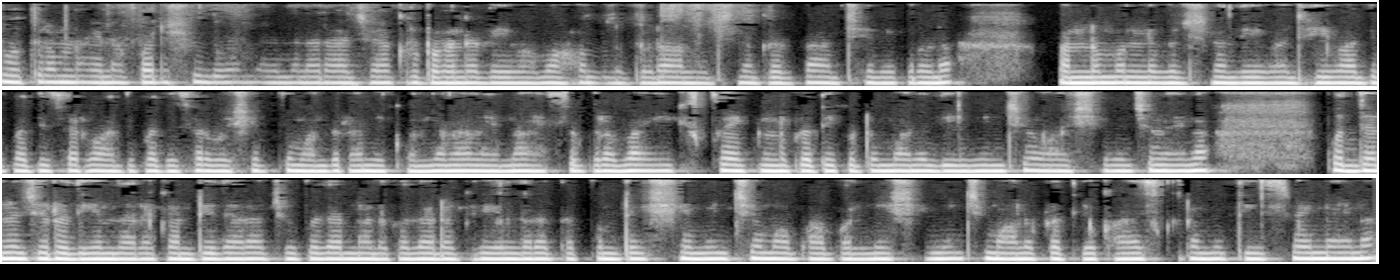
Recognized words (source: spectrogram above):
స్తోత్రం నాయన పరిశుద్ధ మన రాజా కృపగల దేవ మహోన్నతుడ ఆలోచన కర్త ఆశ్చర్యకరుణ అన్నములను విలిచిన దేవ జీవాధిపతి సర్వాధిపతి సర్వశక్తి మందురానికి వందనాలైనా. యశ్వ్రభ ఈ సైకిల్ను ప్రతి కుటుంబాన్ని దీవించి ఆశ్రయించినైనా పొద్దున హృదయం ధర కంటి ధర చూపుధర నడక ధర క్రియల ధర తప్పుంటే క్షమించి. మా పాపాలని క్షమించి. మాలో ప్రతి ఒక్క ఆయస్కరం తీసివేనైనా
